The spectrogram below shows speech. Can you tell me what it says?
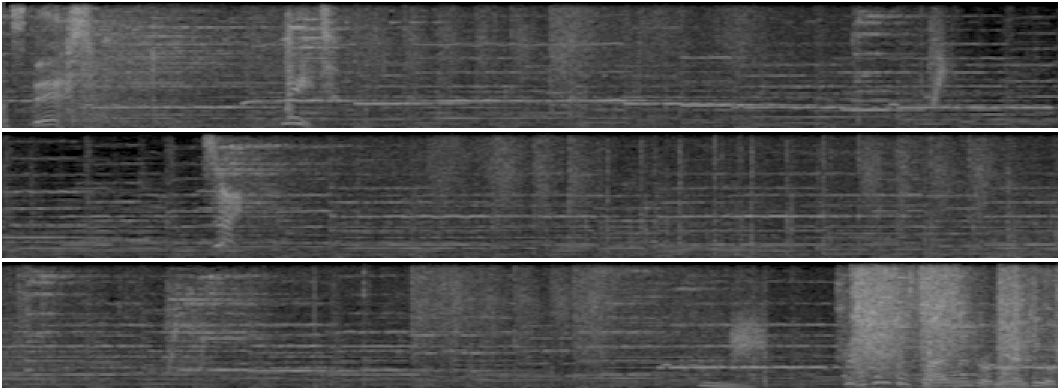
What's this? Neat. Hmm. Doesn't this island remind you of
